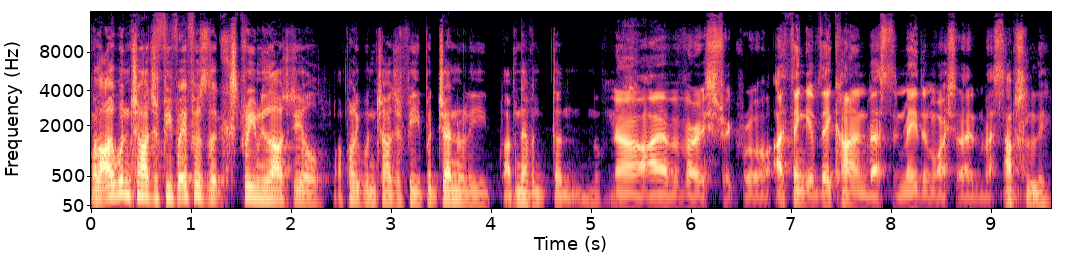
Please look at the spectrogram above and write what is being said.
Well, I wouldn't charge a fee, but if it was an extremely large deal, I probably wouldn't charge a fee. But generally, I've never done no. No, I have a very strict rule. I think if they can't invest in me, then why should I invest? In them? Absolutely.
